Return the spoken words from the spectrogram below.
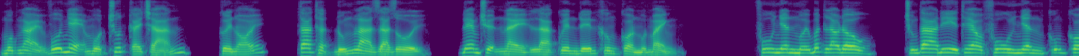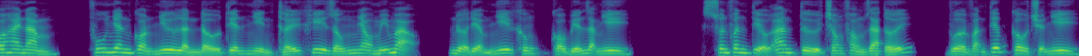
Một ngải vỗ nhẹ một chút cái chán, cười nói, ta thật đúng là già rồi, đem chuyện này là quên đến không còn một mảnh. Phu nhân mới bất lao đâu, chúng ta đi theo phu nhân cũng có hai năm, phu nhân còn như lần đầu tiên nhìn thấy khi giống nhau mỹ mạo, nửa điểm nhi không có biến dạng nhi. Xuân phân tiểu an từ trong phòng ra tới, vừa vặn tiếp câu chuyện nhi.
